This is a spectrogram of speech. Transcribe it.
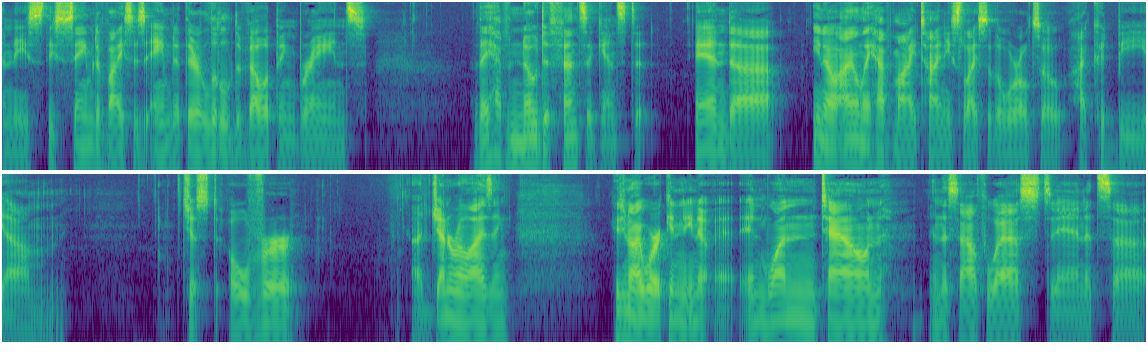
and these these same devices aimed at their little developing brains, they have no defense against it. And uh, you know, I only have my tiny slice of the world, so I could be um, just over uh, generalizing. Because you know, I work in you know in one town in the southwest, and it's uh,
